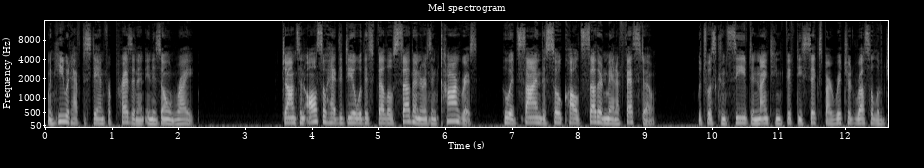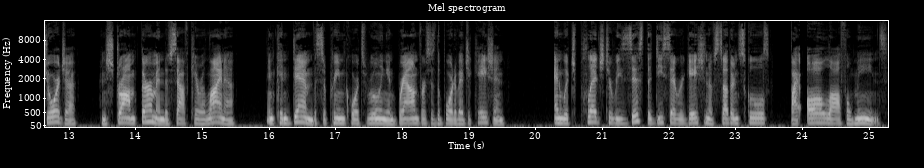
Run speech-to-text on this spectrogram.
when he would have to stand for president in his own right. Johnson also had to deal with his fellow Southerners in Congress who had signed the so called Southern Manifesto, which was conceived in 1956 by Richard Russell of Georgia and Strom Thurmond of South Carolina and condemned the Supreme Court's ruling in Brown versus the Board of Education, and which pledged to resist the desegregation of Southern schools by all lawful means.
